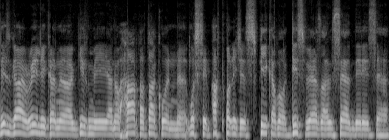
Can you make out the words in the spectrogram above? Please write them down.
this guy really can uh, give me you know heart attack when uh, muslim apologists speak about this verse and said there is a,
